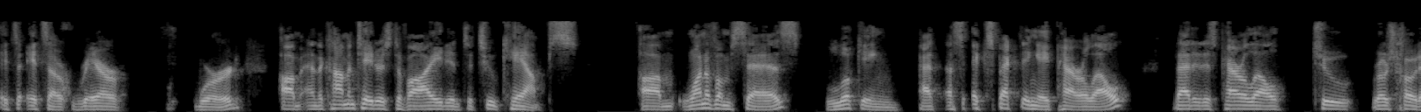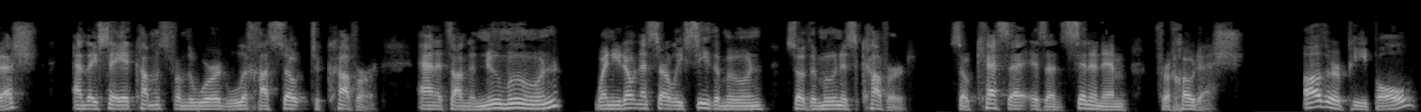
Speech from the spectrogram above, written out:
it's, it's a rare word. Um, and the commentators divide into two camps. Um, one of them says, looking at, uh, expecting a parallel, that it is parallel to Rosh Chodesh, and they say it comes from the word lichasot to cover, and it's on the new moon when you don't necessarily see the moon, so the moon is covered. So Keseh is a synonym for Chodesh. Other people,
